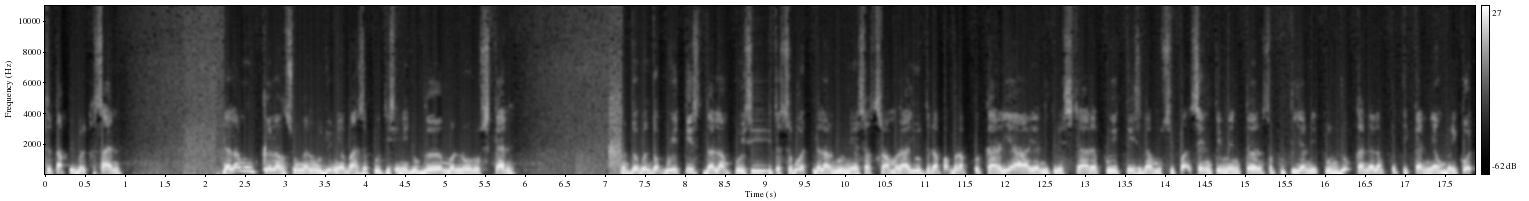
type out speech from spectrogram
tetapi berkesan. Dalam kelangsungan wujudnya bahasa puitis ini juga meneruskan Bentuk-bentuk puitis dalam puisi tersebut dalam dunia sastra Melayu terdapat beberapa karya yang ditulis secara puitis dan bersifat sentimental seperti yang ditunjukkan dalam petikan yang berikut.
